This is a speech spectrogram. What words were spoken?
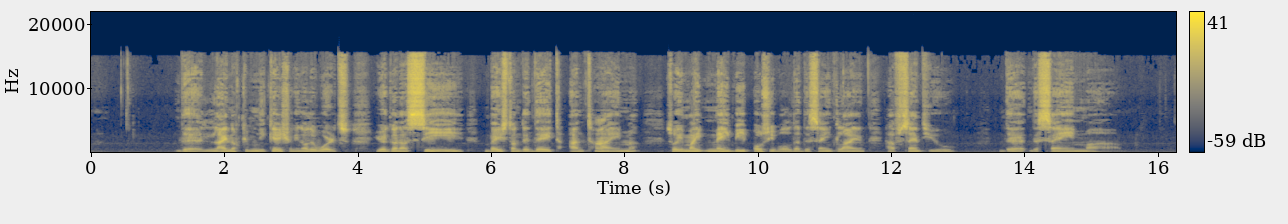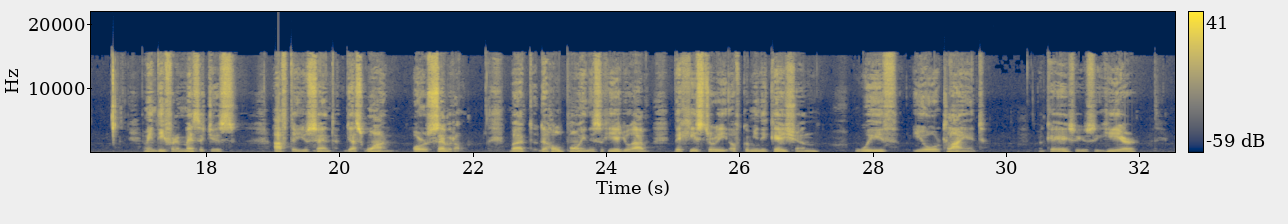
the line of communication. In other words, you're gonna see based on the date and time. So it might may be possible that the same client have sent you the the same uh, I mean different messages after you send just one or several. But the whole point is here you have the history of communication with your client. Okay, so you see here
